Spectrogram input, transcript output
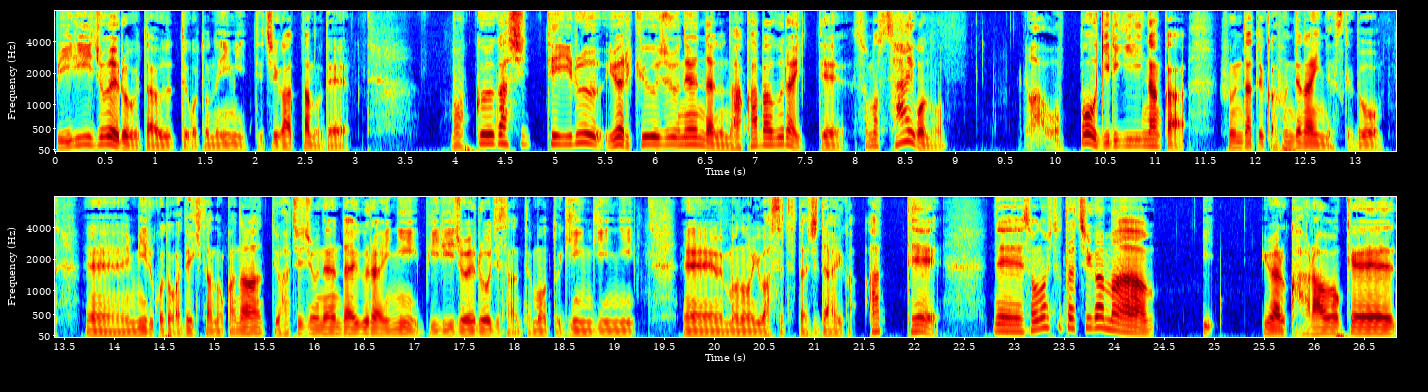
ビリー・ジョエルを歌うってことの意味って違ったので、僕が知っている、いわゆる90年代の半ばぐらいって、その最後の、あ、おっぽをギリギリなんか踏んだというか踏んでないんですけど、えー見ることができたのかなっていう80年代ぐらいにビリー・ジョエルおじさんってもっとギンギンに、えーものを言わせてた時代があって、で、その人たちがまあ、い、いわゆるカラオケ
